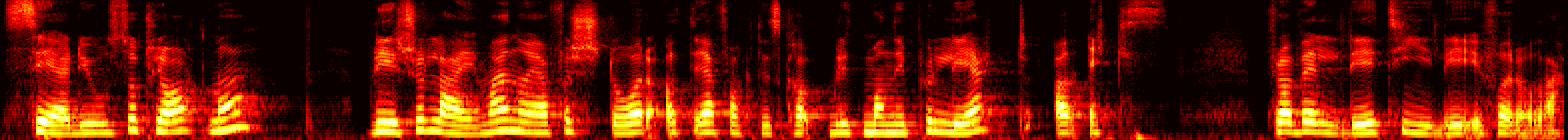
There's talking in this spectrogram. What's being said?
ser det jo så klart nå. Blir så lei meg når jeg forstår at jeg faktisk har blitt manipulert av X fra veldig tidlig i forholdet.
